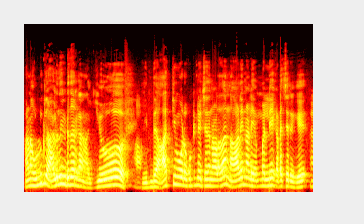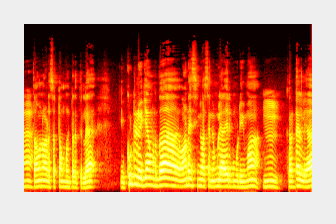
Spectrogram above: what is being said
ஆனா உள்ளுக்குள்ள அழுதுகிட்டு தான் இருக்காங்க. ஐயோ. இந்த அதிமுக கூட்டணி வச்சதுனாலதான் நாலே நாலு எம்எல்ஏ கிடைச்சிருக்கு. தமிழ்நாடு சட்டமன்றத்துல. கூட்டணி வைக்காம இருந்தா வானதி சீனிவாசன் எம்எல்ஏ ஆயிருக்க முடியுமா? கரெக்டா இல்லையா.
